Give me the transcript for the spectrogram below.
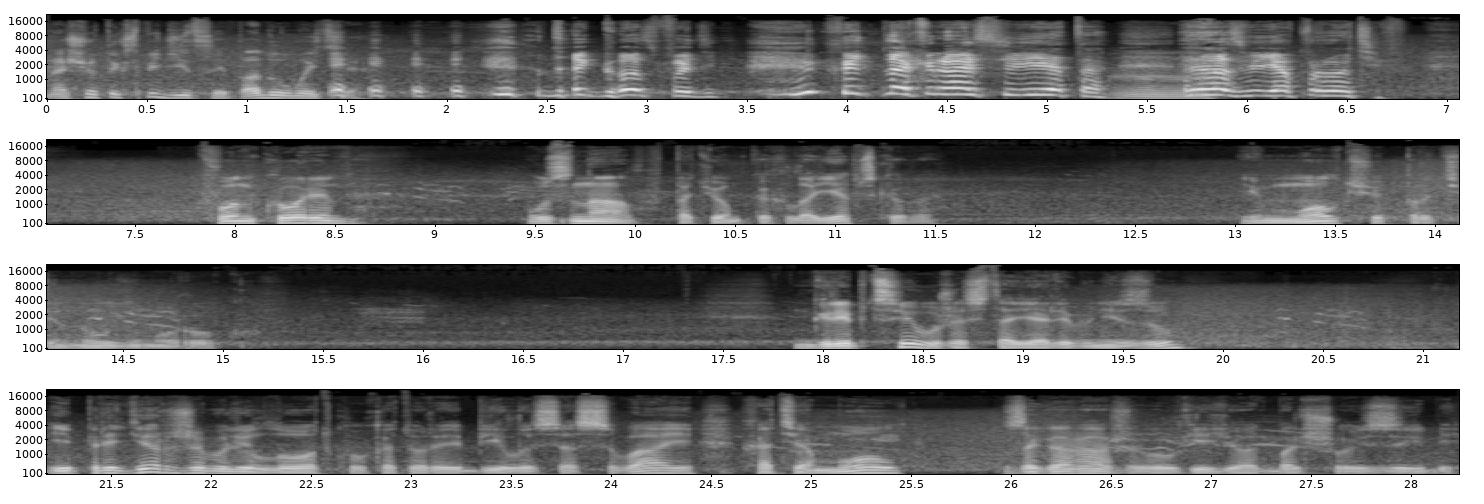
Насчет экспедиции подумайте. Да господи, хоть на край света. Разве я против? Фон Корин узнал в потемках Лаевского и молча протянул ему руку. Гребцы уже стояли внизу и придерживали лодку, которая билась со сваи, хотя мол загораживал ее от большой зыби.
